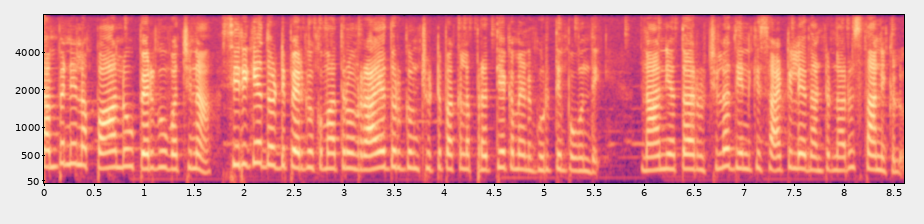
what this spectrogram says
కంపెనీల పాలు పెరుగు వచ్చిన సిరిగేదొడ్డి పెరుగుకు మాత్రం రాయదుర్గం చుట్టుపక్కల ప్రత్యేకమైన గుర్తింపు ఉంది. నాణ్యత రుచిలో దీనికి సాటి లేదంటున్నారు స్థానికులు.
